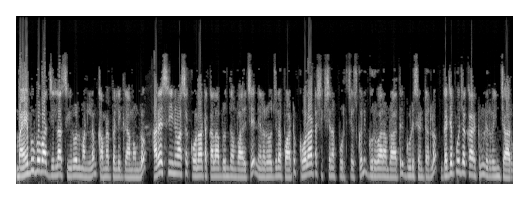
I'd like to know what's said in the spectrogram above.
మహబూబాబాద్ జిల్లా సీరోల్ మండలం కమ్మపల్లి గ్రామంలో హరే శ్రీనివాస కోలాట కళాబృందం వారిచే నెల రోజుల పాటు కోలాట శిక్షణ పూర్తి చేసుకుని గురువారం రాత్రి గుడి సెంటర్లో గజపూజ కార్యక్రమం నిర్వహించారు.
